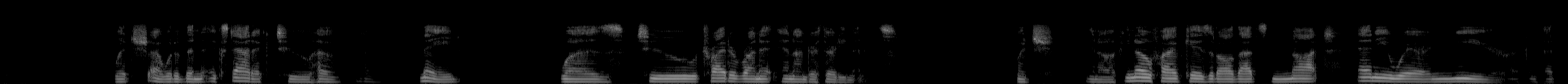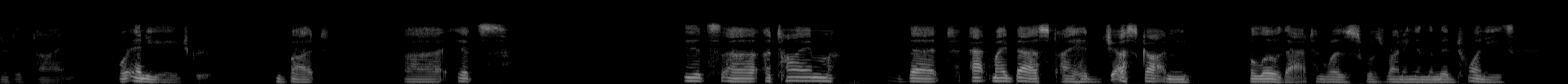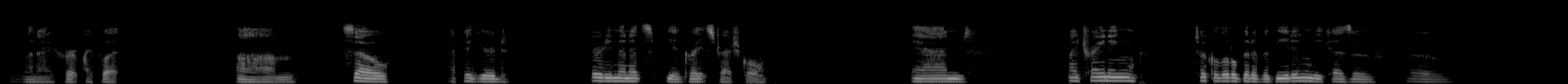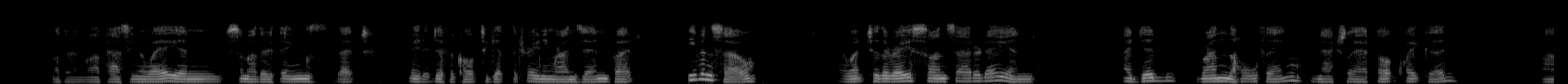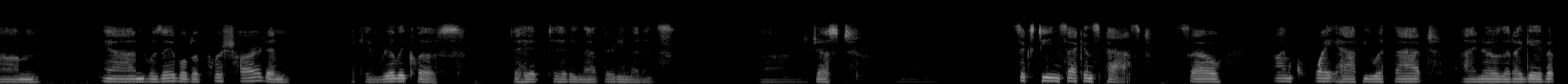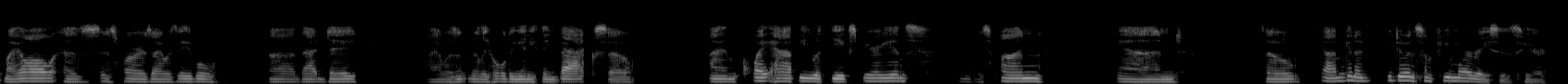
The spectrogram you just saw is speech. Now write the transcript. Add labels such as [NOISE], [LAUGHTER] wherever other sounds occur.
which I would have been ecstatic to have, have made, was to try to run it in under 30 minutes, which, you know, if you know 5Ks at all, that's not anywhere near a competitive time for any age group. But uh, it's it's uh, a time that at my best I had just gotten below that and was was running in the mid 20s when I hurt my foot. Um, so I figured 30 minutes be a great stretch goal. And my training took a little bit of a beating because of, of you know, mother-in-law passing away and some other things that made it difficult to get the training runs in. But even so, I went to the race on Saturday and I did run the whole thing, and actually I felt quite good. Um, and was able to push hard, and I came really close to hit to hitting that 30 minutes. Uh, it was just uh, 16 seconds past, so I'm quite happy with that. I know that I gave it my all as as far as I was able uh, that day. I wasn't really holding anything back, so I'm quite happy with the experience, and it was fun. And so, yeah, I'm gonna be doing some few more races here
